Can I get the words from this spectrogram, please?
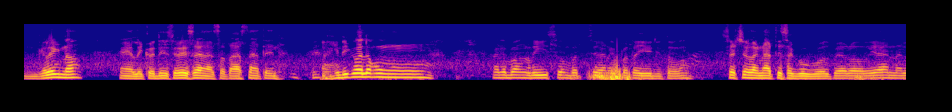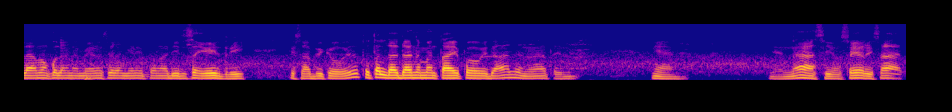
Ang galing, no? Eh, likod ni Reza, nasa taas natin. Hindi ko alam kung ano bang reason ba't sila nagpatayo dito. Search na lang natin sa Google. Pero yan, nalaman ko lang na meron silang ganito nga dito sa Airdrie. Kaya sabi ko, eh, total dadaan naman tayo pa, daanan na natin. Yan. Yan na, si Jose Rizal.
